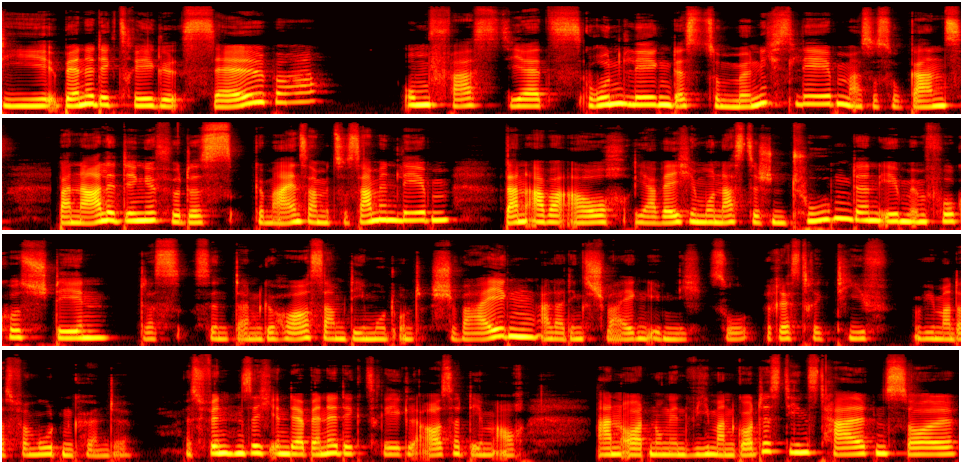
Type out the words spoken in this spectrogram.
Die Benediktsregel selber umfasst jetzt Grundlegendes zum Mönchsleben, also so ganz banale Dinge für das gemeinsame Zusammenleben, dann aber auch, ja, welche monastischen Tugenden eben im Fokus stehen. Das sind dann Gehorsam, Demut und Schweigen, allerdings Schweigen eben nicht so restriktiv, wie man das vermuten könnte. Es finden sich in der Benediktsregel außerdem auch Anordnungen, wie man Gottesdienst halten soll,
